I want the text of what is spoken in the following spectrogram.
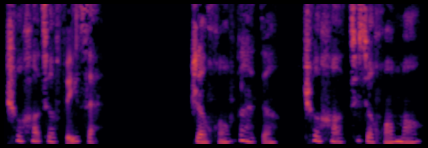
绰号叫肥仔。染黄发的绰号就叫黄毛。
